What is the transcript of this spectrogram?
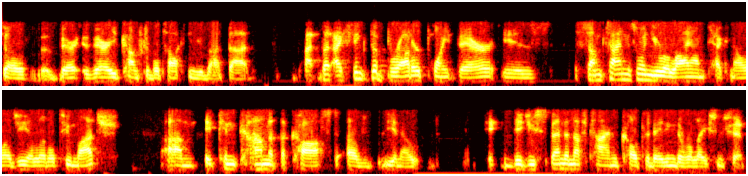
So very, very comfortable talking to you about that but I think the broader point there is sometimes when you rely on technology a little too much, um, it can come at the cost of, you know, did you spend enough time cultivating the relationship,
